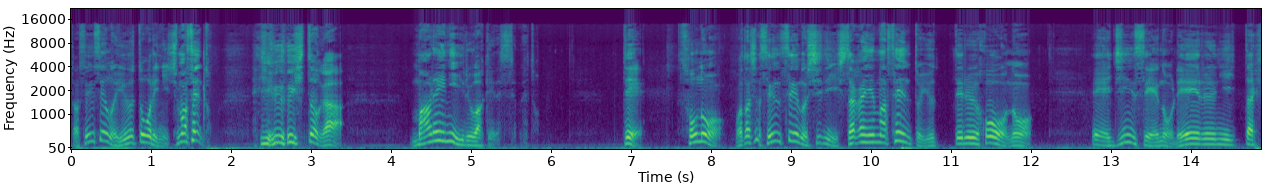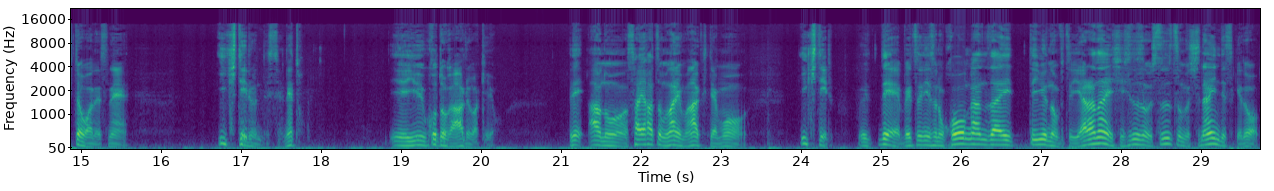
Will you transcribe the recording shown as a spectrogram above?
だ先生の言う通りにしませんという人が、稀にいるわけですよねと。で、その、私は先生の指示に従いませんと言ってる方の、えー人生のレールに行った人はですね、生きてるんですよね、と。えーいうことがあるわけよ。で、あの、再発も何もなくても、生きてる。で、別にその抗がん剤っていうのを別にやらないし、手術も手術もしないんですけど、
